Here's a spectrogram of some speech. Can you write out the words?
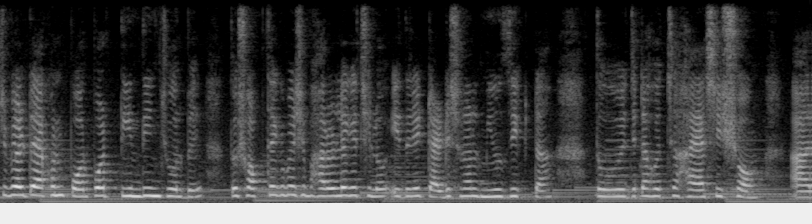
ফেস্টিভ্যালটা এখন পরপর তিন দিন চলবে। তো সব থেকে বেশি ভালো লেগেছিলো এদের এই ট্র্যাডিশনাল মিউজিকটা তো যেটা হচ্ছে হায়াসি সং আর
